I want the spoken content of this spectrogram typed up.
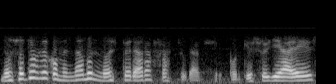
nosotros recomendamos no esperar a fracturarse, porque eso ya es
